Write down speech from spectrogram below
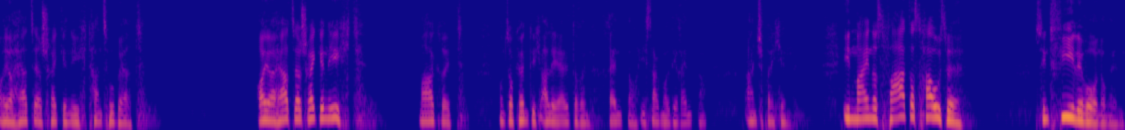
euer Herz erschrecke nicht, Hans Hubert. Euer Herz erschrecke nicht, Margret. Und so könnte ich alle älteren Rentner, ich sage mal die Rentner, ansprechen. In meines Vaters Hause sind viele Wohnungen.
